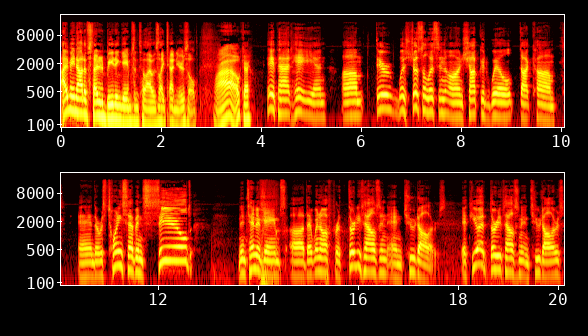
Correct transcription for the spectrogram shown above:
I may not have started beating games until I was like ten years old. Wow. Okay. Hey, Pat. Hey, Ian. Um, there was just a listen on shopgoodwill.com, and there was 27 sealed Nintendo games uh, that went off for $30,002. If you had $30,002,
